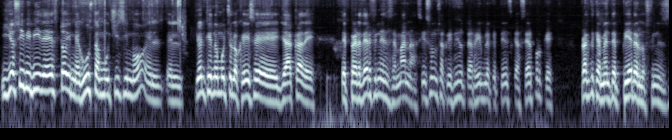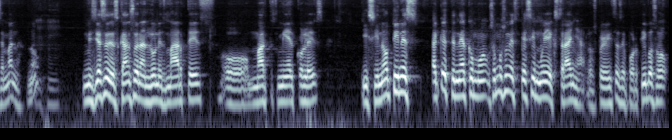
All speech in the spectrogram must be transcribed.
Y yo sí viví de esto y me gusta muchísimo. El, el yo entiendo mucho lo que dice Yaka de, de, perder fines de semana. Sí es un sacrificio terrible que tienes que hacer porque prácticamente pierdes los fines de semana, ¿no? Mis días de descanso eran lunes, martes o martes, miércoles. Y si no tienes, hay que tener como, somos una especie muy extraña, los periodistas deportivos o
